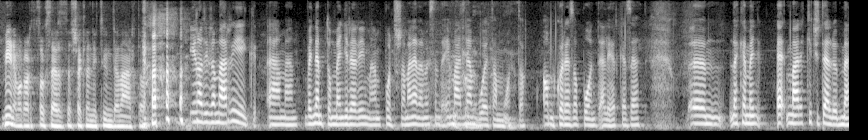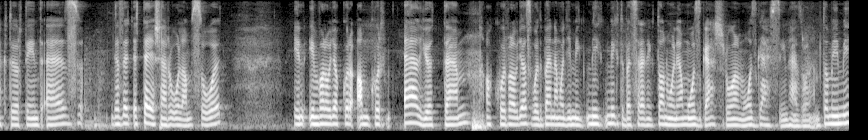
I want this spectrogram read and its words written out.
Miért nem akartatok szerzetesek lenni Tünde Márta? Én addigra már rég elment, vagy nem tudom mennyire rég, mert pontosan már nem emlékszem, de én már nem voltam ott, amikor ez a pont elérkezett. Nekem egy, e, már egy kicsit előbb megtörtént ez, de ez egy, egy teljesen rólam szólt. Én, én valahogy akkor, amikor eljöttem, akkor valahogy az volt bennem, hogy én még, még, még többet szeretnék tanulni a mozgásról, a mozgásszínházról, nem tudom én mi,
